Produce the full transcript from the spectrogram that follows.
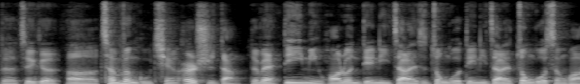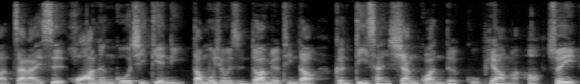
的这个呃成分股前二十档，对不对？第一名华润电力，再来是中国电力，再来中国神华，再来是华能国际电力。到目前为止，你都还没有听到跟地产相关的股票嘛？哦，所以。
